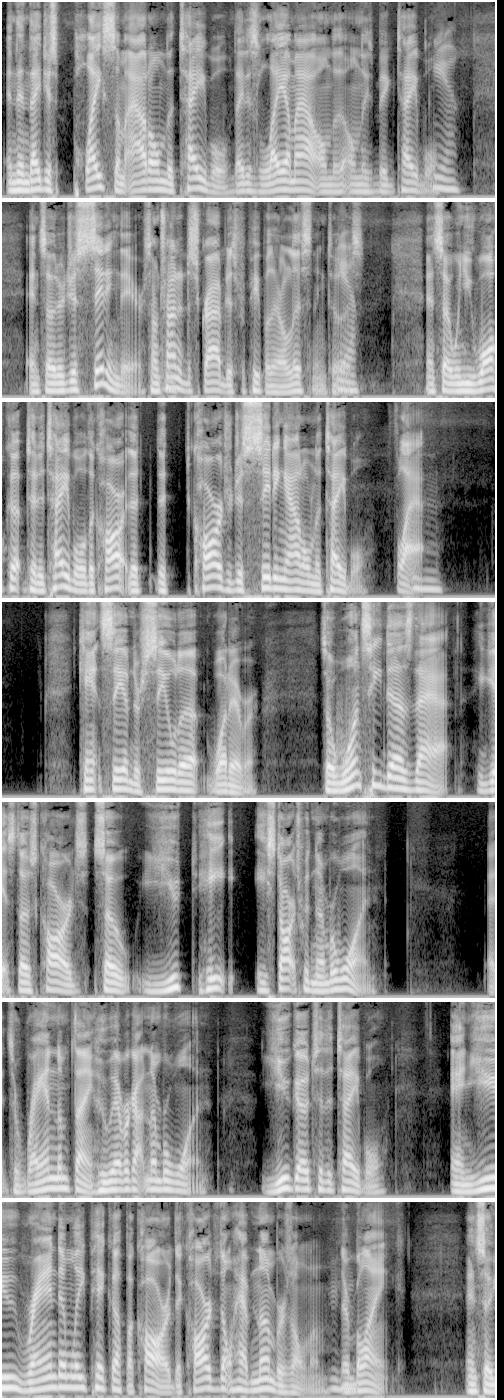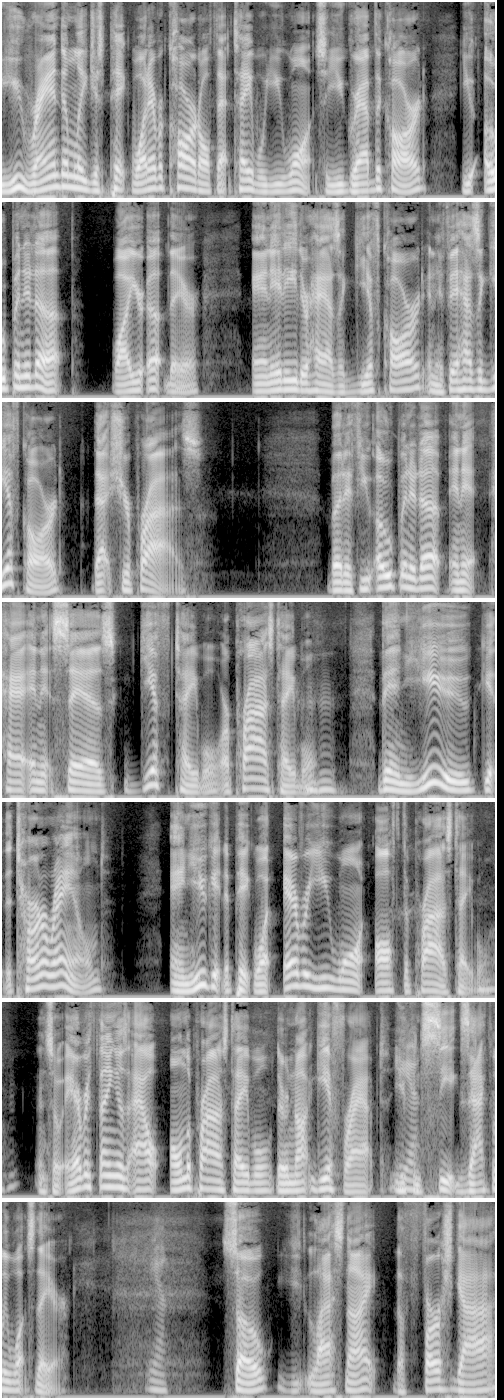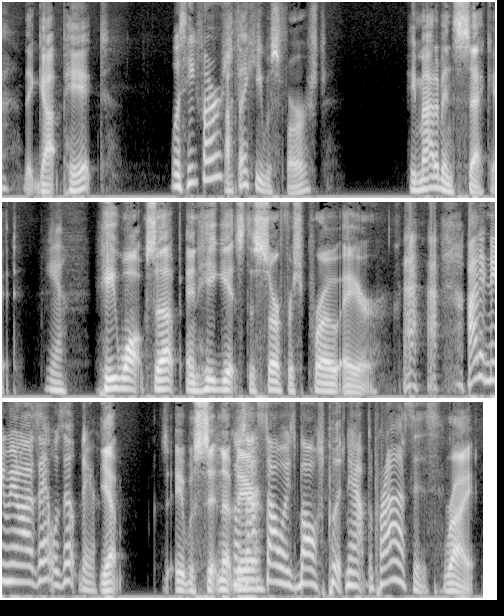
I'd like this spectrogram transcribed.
and then they just place them out on the table. They just lay them out on the on this big table, Yeah. and so they're just sitting there. So I'm trying to describe this for people that are listening to Yeah. us. And so when you walk up to the table, the card the, the cards are just sitting out on the table flat. Mm-hmm. Can't see them; they're sealed up, whatever. So once he does that, he gets those cards. So you he he starts with number one. It's a random thing. Whoever got number one, you go to the table and you randomly pick up a card. The cards don't have numbers on them; they're mm-hmm. blank. And so you randomly just pick whatever card off that table you want. So you grab the card, you open it up while you're up there, and it either has a gift card, and if it has a gift card, that's your prize. But if you open it up and it ha- and it says gift table or prize table, mm-hmm. then you get to turn around and you get to pick whatever you want off the prize table. Mm-hmm. And so everything is out on the prize table. They're not gift wrapped. You Yeah. can see exactly what's there. Yeah. So last night, the first guy that got picked, Was he first? I think he was first. He might have been second. yeah. He walks up and he gets the Surface Pro Air. I didn't even realize that was up there. Yep, it was sitting up there. I saw his boss putting out the prizes. Right.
